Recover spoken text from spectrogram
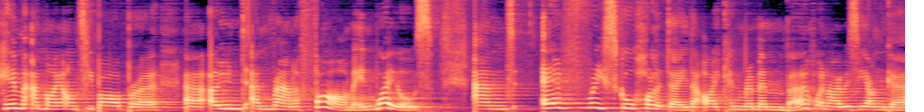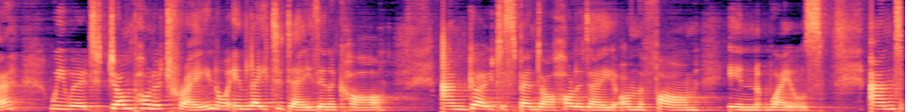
him and my Auntie Barbara uh, owned and ran a farm in Wales. And every school holiday that I can remember when I was younger, we would jump on a train or in later days in a car and go to spend our holiday on the farm in Wales. And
